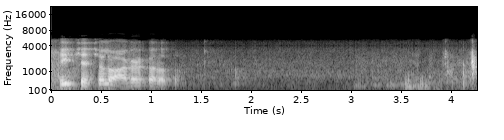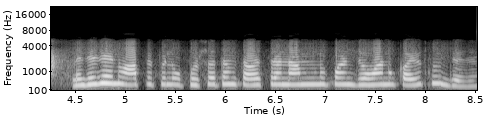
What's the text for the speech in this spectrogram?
ઠીક છે ચલો આગળ કરો તો. ને જે જે એનું આપે પેલું પુરુષોત્તમ સહસ્ત્ર નામનું પણ જોવાનું કહ્યું હતું ને જે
